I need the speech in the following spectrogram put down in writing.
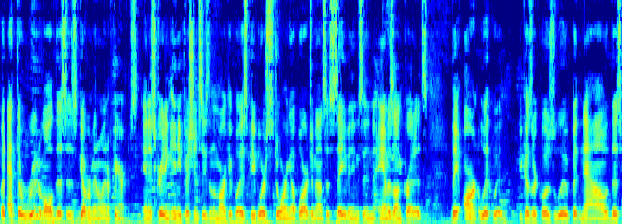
But at the root of all of this is governmental interference, and it's creating inefficiencies in the marketplace. People are storing up large amounts of savings in Amazon credits. They aren't liquid because they're closed loop, but now this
